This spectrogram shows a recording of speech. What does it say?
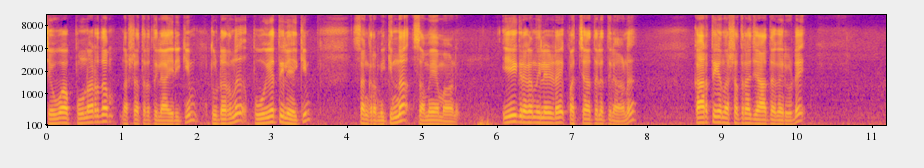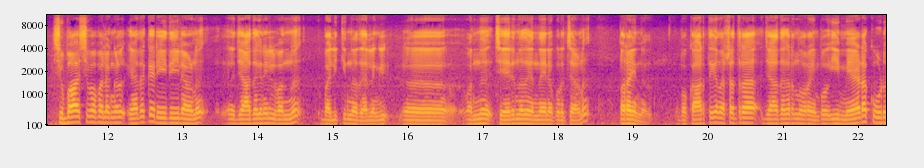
ചൊവ്വ പുണർദം നക്ഷത്രത്തിലായിരിക്കും. തുടർന്ന് പൂയത്തിലേക്കും സംക്രമിക്കുന്ന സമയമാണ്. ഈ ഗ്രഹനിലയുടെ പശ്ചാത്തലത്തിലാണ് കാർത്തിക നക്ഷത്ര ജാതകരുടെ ശുഭാശുഭ ഫലങ്ങൾ ഏതൊക്കെ രീതിയിലാണ് ജാതകനിൽ വന്ന് ബലിക്കുന്നത് അല്ലെങ്കിൽ വന്ന് ചേരുന്നത് എന്നതിനെക്കുറിച്ചാണ് പറയുന്നത്. അപ്പോൾ കാർത്തിക നക്ഷത്ര ജാതകർ എന്ന് പറയുമ്പോൾ ഈ മേടക്കൂട്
